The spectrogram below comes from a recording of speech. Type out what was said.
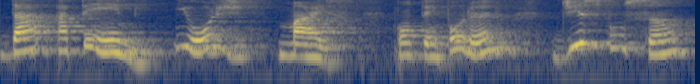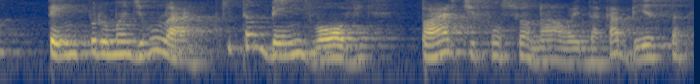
da ATM. E hoje, mais contemporâneo, disfunção temporomandibular, que também envolve parte funcional aí da cabeça.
